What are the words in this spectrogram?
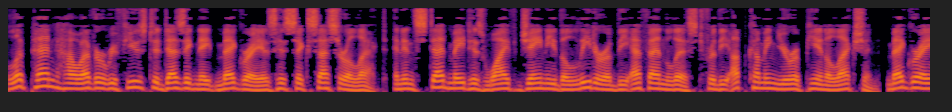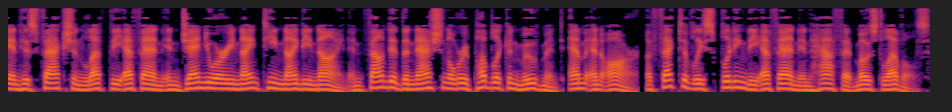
Le Pen however refused to designate Mégret as his successor-elect, and instead made his wife Jany the leader of the FN list for the upcoming European election. Mégret and his faction left the FN in January 1999 and founded the National Republican Movement MNR, effectively splitting the FN in half at most levels.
